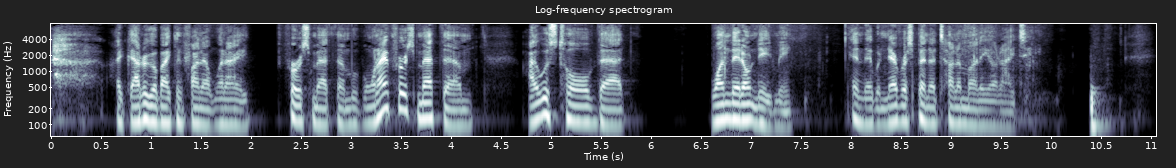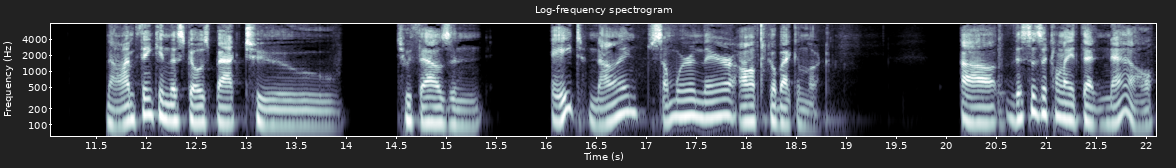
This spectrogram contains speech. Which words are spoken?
I got to go back and find out when I first met them. But when I first met them, I was told that one, they don't need me and they would never spend a ton of money on IT. Now I'm thinking this goes back to 2008, nine, somewhere in there. I'll have to go back and look. Uh, this is a client that now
